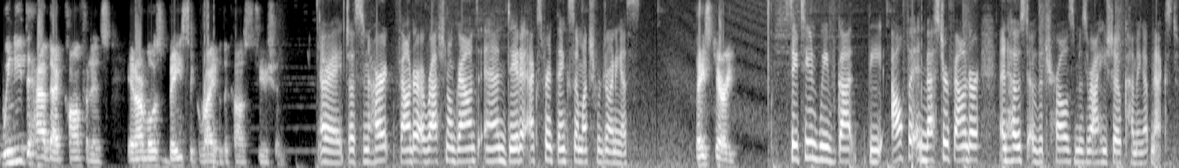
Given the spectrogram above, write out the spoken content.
We need to have that confidence in our most basic right of the Constitution. All right, Justin Hart, founder of Rational Grounds and data expert, thanks so much for joining us. Thanks, Carrie. Stay tuned. We've got the Alpha Investor founder and host of the Charles Mizrahi Show coming up next.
